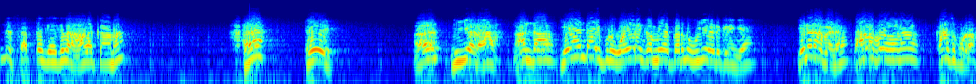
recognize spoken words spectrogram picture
இந்த சத்தம் கேக்குது ஆளை காணா நீயாடா? நான்டா? ஏன்டா இப்படி உயரம் கம்மியா பிறந்து உயிர் எடுக்கிறீங்க? என்னடா வேணும்? வாழைப்பழம் வேணும்? காசு கொடுறா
